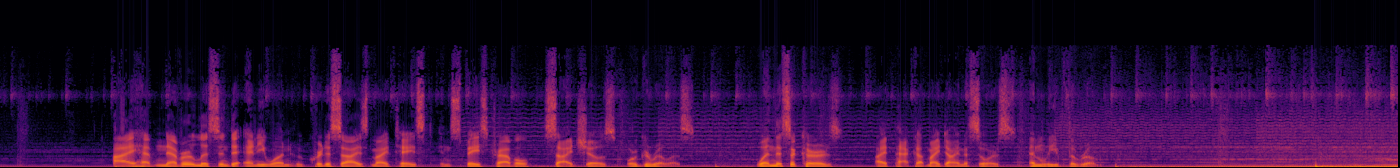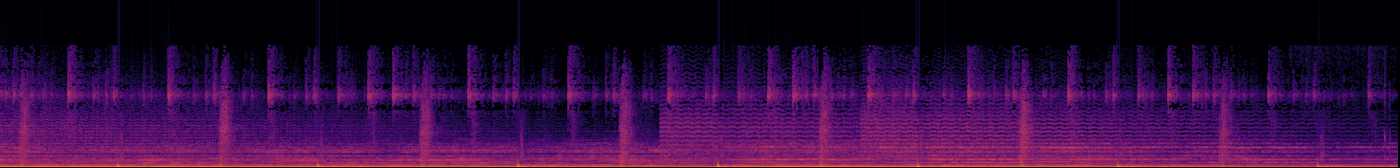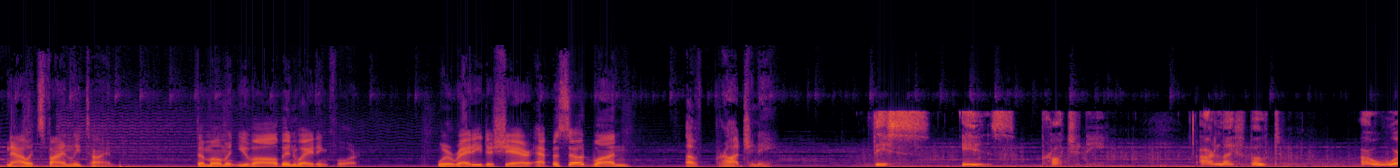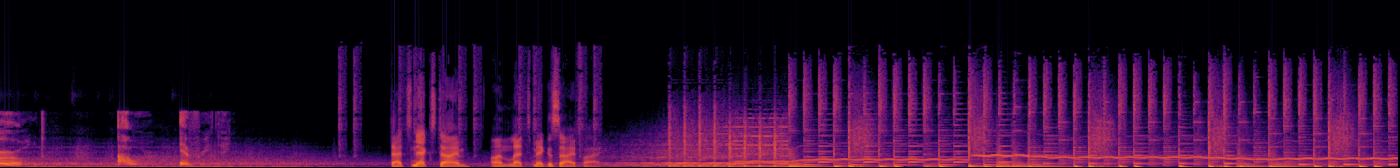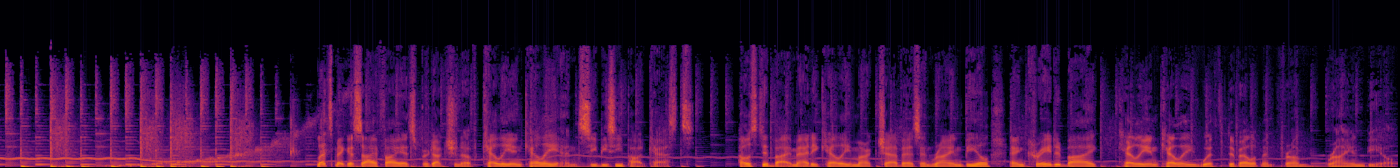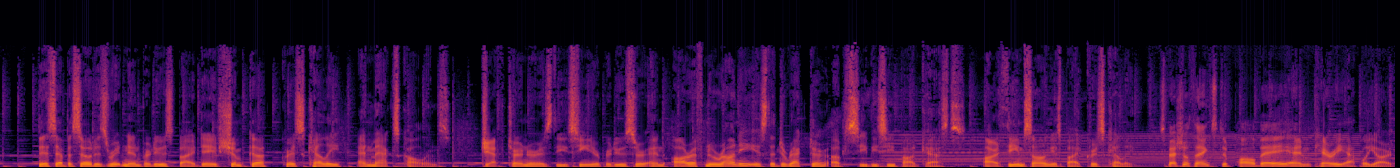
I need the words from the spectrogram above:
I have never listened to anyone who criticized my taste in space travel, sideshows, or gorillas. When this occurs, I pack up my dinosaurs and leave the room. Now it's finally time. The moment you've all been waiting for. We're ready to share episode one of Progeny. This is Progeny. Our lifeboat, our world, our everything. That's next time on Let's Make a Sci Fi. Let's Make a Sci Fi is a production of Kelly and Kelly and CBC Podcasts. Hosted by Maddy Kelly, Mark Chavez, and Ryan Beil, and created by Kelly and Kelly with development from Ryan Beil. This episode is written and produced by Dave Shumka, Chris Kelly, and Max Collins. Jeff Turner is the senior producer, and Arif Noorani is the director of CBC Podcasts. Our theme song is by Chris Kelly. Special thanks to Paul Bae and Kerry Appleyard.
